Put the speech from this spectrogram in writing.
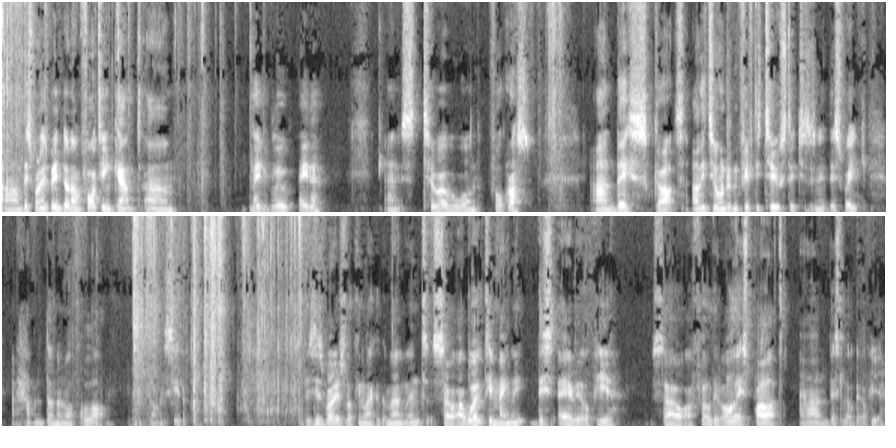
Um, this one has been done on 14 count um, navy blue Aida and it's 2 over 1 full cross and this got only 252 stitches in it this week I haven't done an awful lot you can't really see that this is what it's looking like at the moment so I worked in mainly this area up here so I filled in all this part and this little bit up here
